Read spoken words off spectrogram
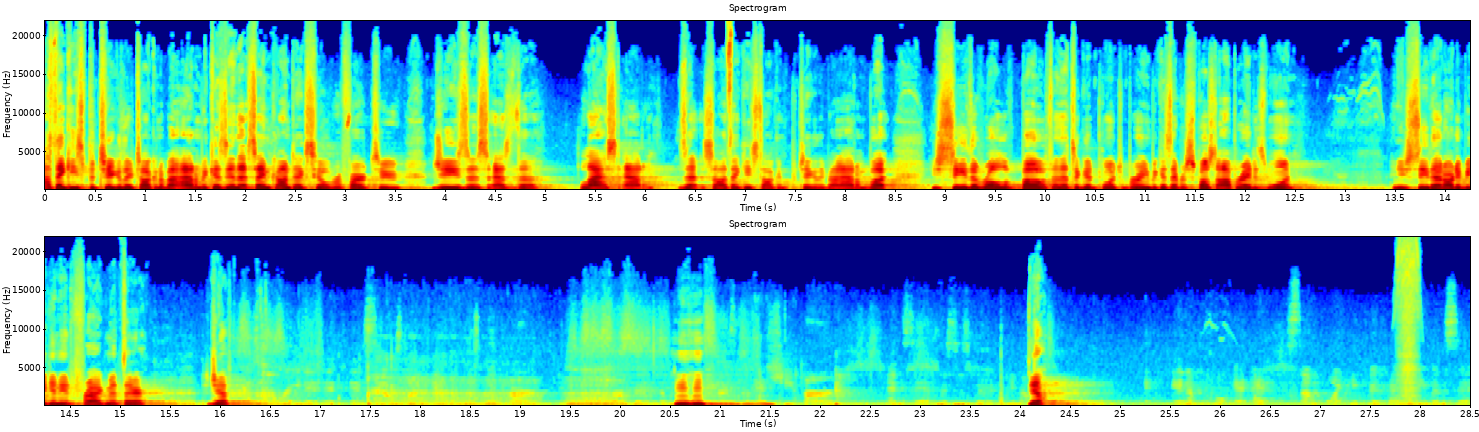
I think he's particularly talking about Adam because in that same context, he'll refer to Jesus as the last Adam. That, so I think he's talking particularly about Adam. But you see the role of both, and that's a good point to bring because they were supposed to operate as one. And you see that already beginning to fragment there. Did you have? Mm-hmm. Yeah. In a po- at, at some point, he could have even said,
